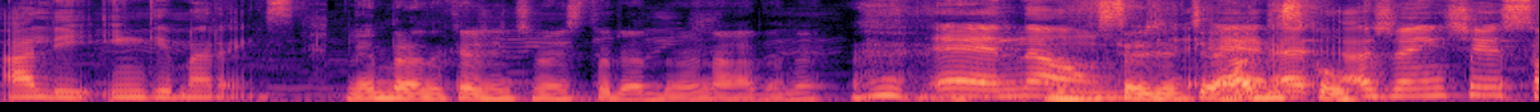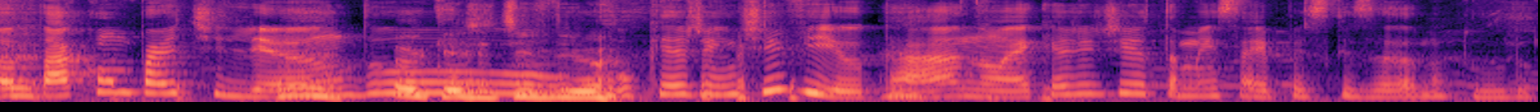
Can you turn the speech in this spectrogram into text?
ali, em Guimarães. Lembrando que a gente não é historiador, nada, né? É, não. Se a gente errar, é, desculpa. A, a gente só tá compartilhando O que a gente viu. O que a gente viu, tá? Não é que a gente também saiu pesquisando tudo.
